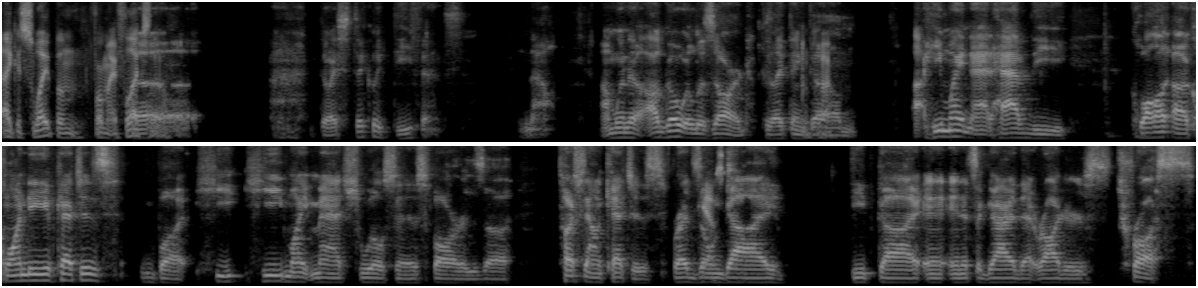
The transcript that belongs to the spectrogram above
I could swipe him for my flex though. Uh, do I stick with defense? No. I'm gonna. I'll go with Lazard because I think Okay. um, uh, he might not have the uh, quantity of catches, but he he might match Wilson as far as uh, touchdown catches, red zone Yes. guy, deep guy, and, and it's a guy that Rodgers trusts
